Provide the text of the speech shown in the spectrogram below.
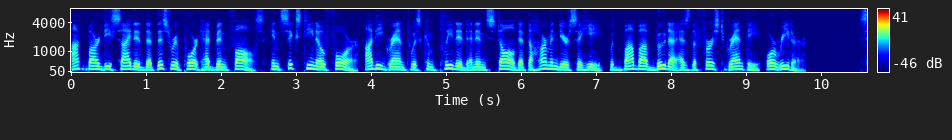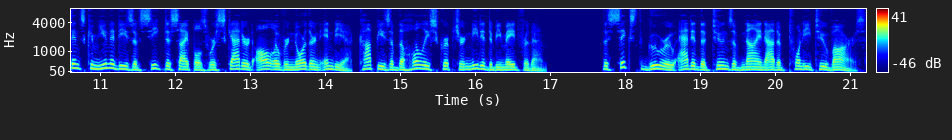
Akbar decided that this report had been false. In 1604, Adi Granth was completed and installed at the Harmandir Sahib, with Baba Buddha as the first Granthi, or reader. Since communities of Sikh disciples were scattered all over northern India, copies of the Holy Scripture needed to be made for them. The sixth guru added the tunes of 9 out of 22 vars.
